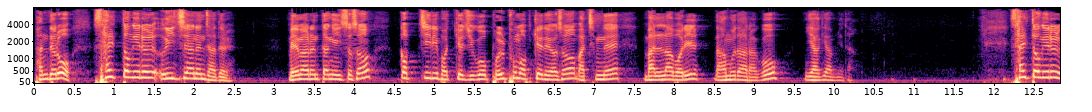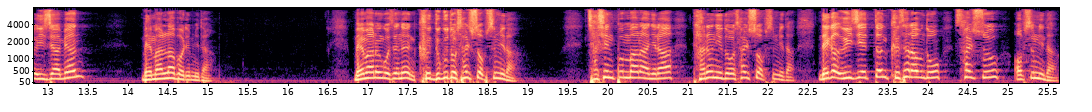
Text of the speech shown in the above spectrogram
반대로 살덩이를 의지하는 자들, 메마른 땅에 있어서 껍질이 벗겨지고 볼품 없게 되어서 마침내 말라버릴 나무다라고 이야기합니다. 살덩이를 의지하면 메말라 버립니다. 메마른 곳에는 그 누구도 살 수 없습니다. 자신뿐만 아니라 다른 이도 살 수 없습니다. 내가 의지했던 그 사람도 살 수 없습니다.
